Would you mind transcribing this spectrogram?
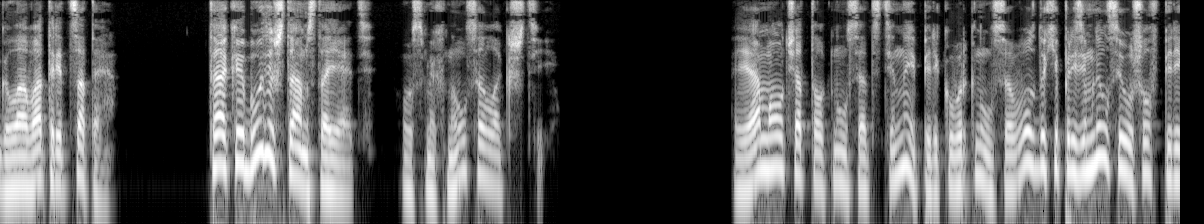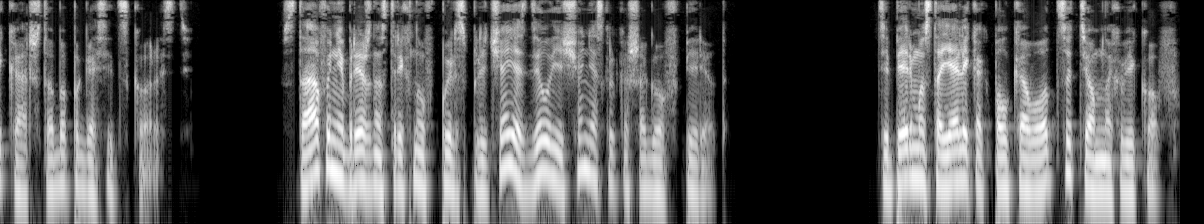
Глава 30. «Так и будешь там стоять?» — усмехнулся Лакшти. Я молча оттолкнулся от стены, перекувыркнулся в воздухе, приземлился и ушел в перекат, чтобы погасить скорость. Встав и небрежно стряхнув пыль с плеча, я сделал еще несколько шагов вперед. Теперь мы стояли как полководцы темных веков.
